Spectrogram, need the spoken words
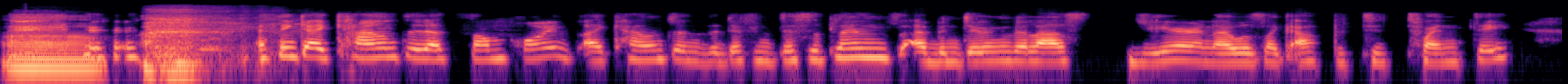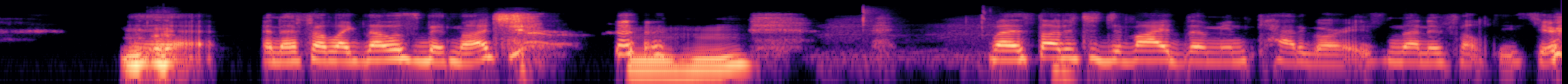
Um, I think I counted at some point. I counted the different disciplines I've been doing the last year, and I was like up to twenty. Uh, and I felt like that was a bit much. mhm. but I started to divide them in categories, and then it felt easier.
